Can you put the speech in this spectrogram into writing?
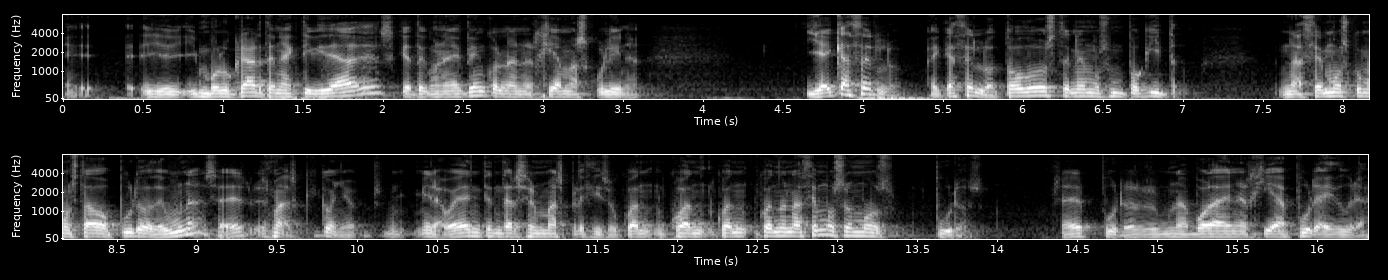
eh, eh, involucrarte en actividades que te conecten con la energía masculina. Y hay que hacerlo, hay que hacerlo. Todos tenemos un poquito. Nacemos como estado puro de una, ¿sabes? Es más, ¿qué coño? Mira, voy a intentar ser más preciso. Cuando, nacemos somos puros, ¿sabes? Puros, una bola de energía pura y dura.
